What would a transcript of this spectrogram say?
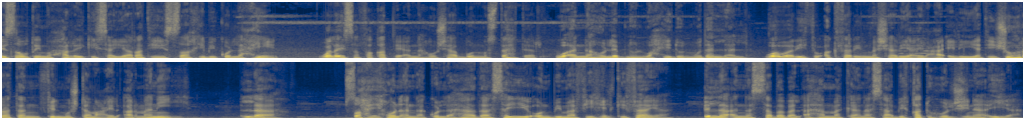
بصوت محرك سيارته الصاخب كل حين. وليس فقط لأنه شاب مستهتر وأنه الابن الوحيد المدلل ووريث أكثر المشاريع العائلية شهرة في المجتمع الأرمني. لا صحيح أن كل هذا سيء بما فيه الكفاية. إلا أن السبب الأهم كان سابقته الجنائية.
